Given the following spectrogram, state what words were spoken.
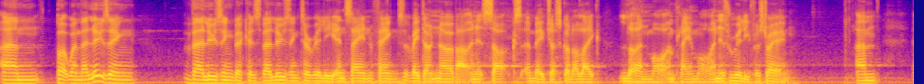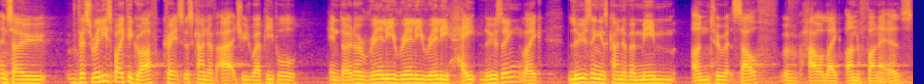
Um, but when they're losing, they're losing because they're losing to really insane things that they don't know about and it sucks and they've just got to like learn more and play more and it's really frustrating. Um, and so this really spiky graph creates this kind of attitude where people in Dota really, really, really hate losing. Like losing is kind of a meme unto itself of how like unfun it is.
